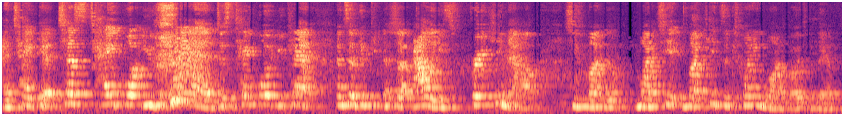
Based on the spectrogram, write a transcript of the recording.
and take it, just take what you can, just take what you can. And so, the, so Ali's freaking out my my my kids are 21, both of them,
